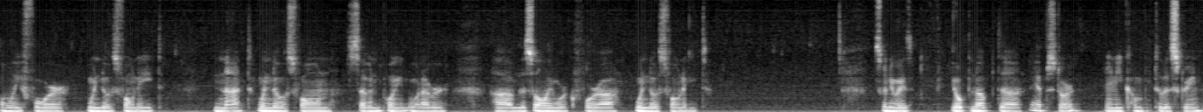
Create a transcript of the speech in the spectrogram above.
only for Windows Phone 8 not Windows Phone 7 point whatever. Um, this will only work for uh, Windows Phone 8. So anyways, you open up the App Store and you come to the screen.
